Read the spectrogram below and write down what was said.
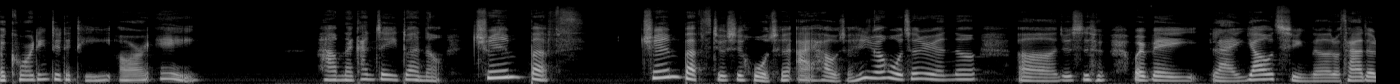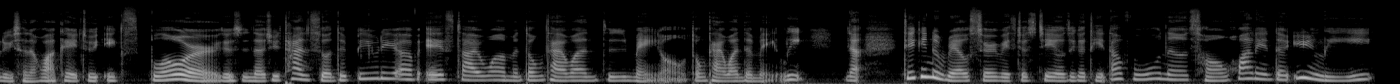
according to the TRA. 好，我们来看这一段哦。Train buffs Train buffs 就是火车爱好者，很喜欢火车的人呢，呃，就是 会被来邀请呢。如果参加这个旅程的话，可以去 explore，就是呢去探索 the beauty of East Taiwan，东台湾之美哦，东台湾的美丽。那 taking the rail service 就是借由这个铁道服务呢，从花莲的玉里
